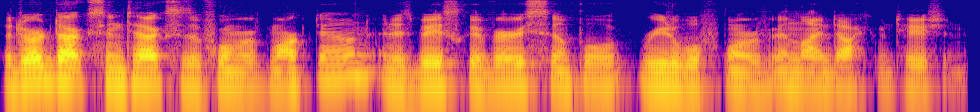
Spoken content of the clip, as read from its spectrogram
The Dart doc syntax is a form of Markdown and is basically a very simple, readable form of inline documentation.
